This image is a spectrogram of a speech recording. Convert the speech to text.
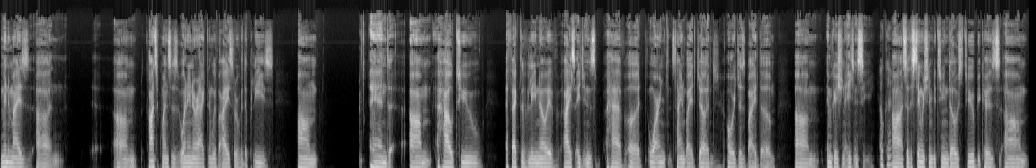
minimize uh, um, consequences when interacting with ICE or with the police, um, and um, how to effectively know if ICE agents have a warrant signed by a judge or just by the um, immigration agency. Okay. Uh, so distinguishing between those two, because um,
